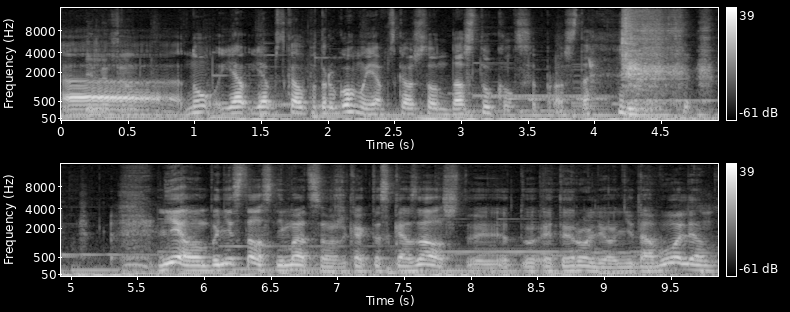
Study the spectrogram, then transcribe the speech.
А, ну, я, я бы сказал по-другому, я бы сказал, что он достукался просто. Не, он бы не стал сниматься, он же как-то сказал, что эту, этой роли он недоволен,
